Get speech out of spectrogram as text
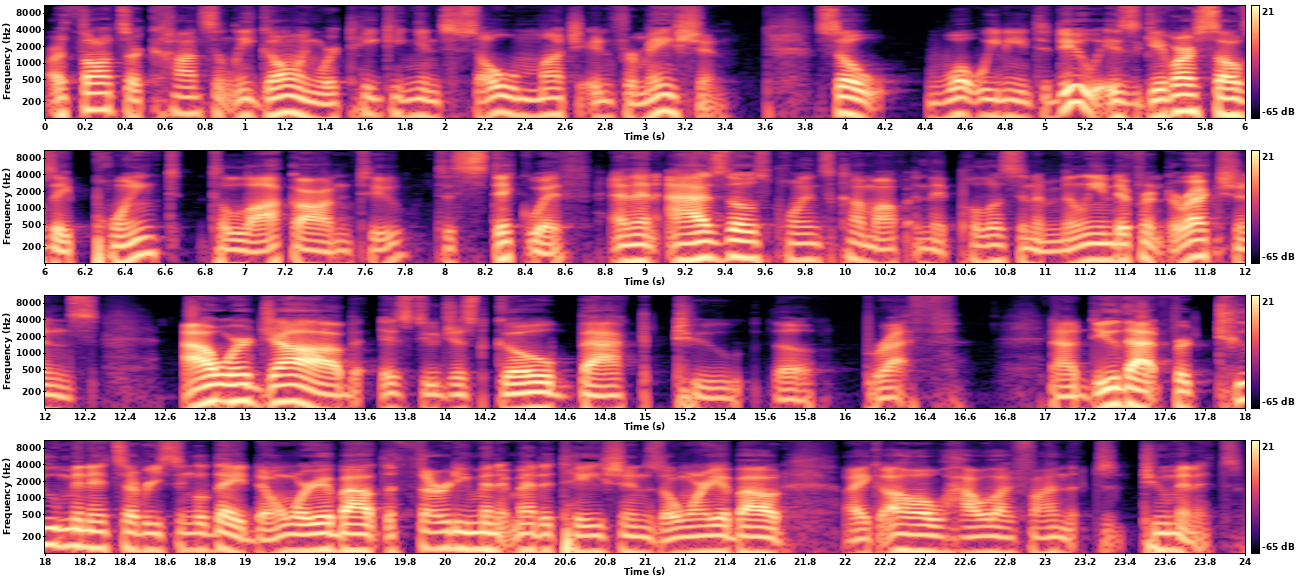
Our thoughts are constantly going. We're taking in so much information. So, what we need to do is give ourselves a point to lock on to, to stick with. And then as those points come up and they pull us in a million different directions, our job is to just go back to the breath. Now, do that for two minutes every single day. Don't worry about the 30 minute meditations. Don't worry about, like, oh, how will I find? Two minutes.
